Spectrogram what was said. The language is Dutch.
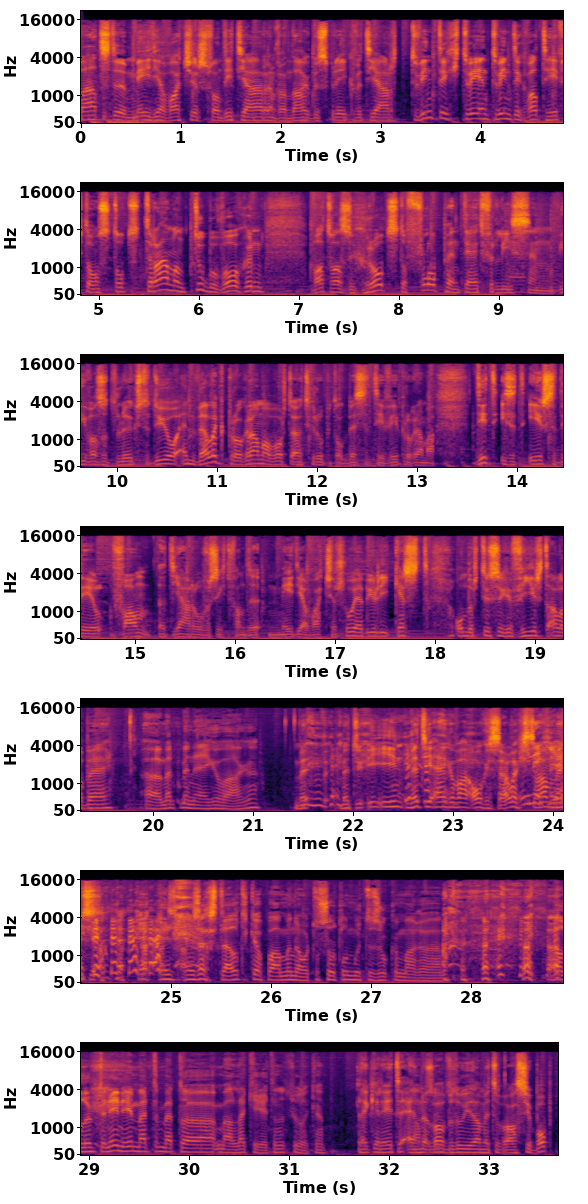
Laatste Media Watchers van dit jaar en vandaag bespreken we het jaar 2022. Wat heeft ons tot tranen toe bewogen? Wat was de grootste flop en tijdverlies? En wie was het leukste duo? En welk programma wordt uitgeroepen tot beste tv-programma? Dit is het eerste deel van het jaaroverzicht van de Media Watchers. Hoe hebben jullie kerst ondertussen gevierd allebei? Uh, met mijn eigen wagen. Met, met, u, met je eigen wagen? Oh, gezellig. Samen met je... Hij, hij is hersteld. Ik heb aan mijn autosottel moeten zoeken, maar uh, dat lukte. Nee, nee, met, met, uh, maar lekker eten natuurlijk. Hè. Lekker eten. En wat bedoel je dan met de wasje Bob?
